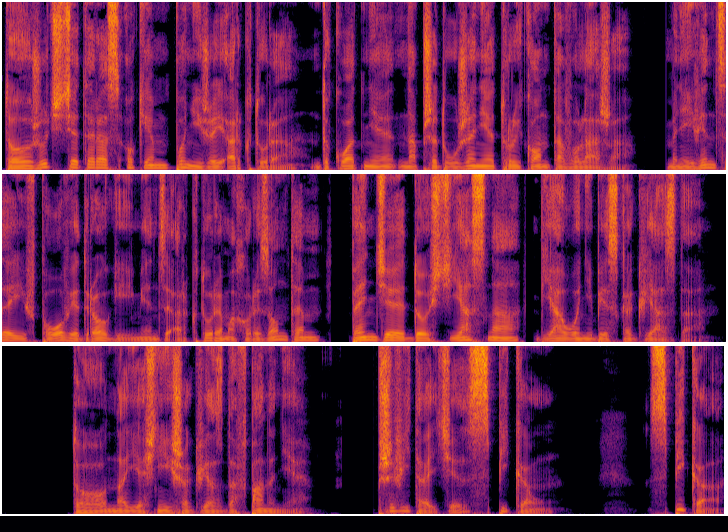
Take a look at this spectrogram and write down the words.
to rzućcie teraz okiem poniżej Arktura, dokładnie na przedłużenie trójkąta wolarza. Mniej więcej w połowie drogi między Arkturem a horyzontem będzie dość jasna, biało-niebieska gwiazda. To najjaśniejsza gwiazda w Pannie. Przywitajcie Spikę, Spika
